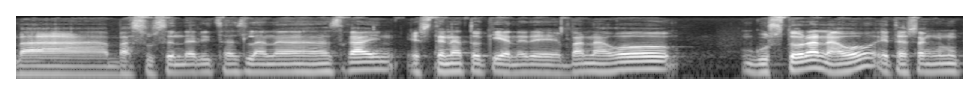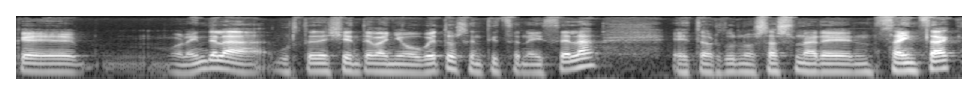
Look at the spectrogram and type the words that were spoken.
ba, ba zuzendaritzaz lanaz gain, estenatokian ere banago, gustora nago, eta esango nuke orain dela urte desente baino hobeto sentitzen naizela eta orduan osasunaren zaintzak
